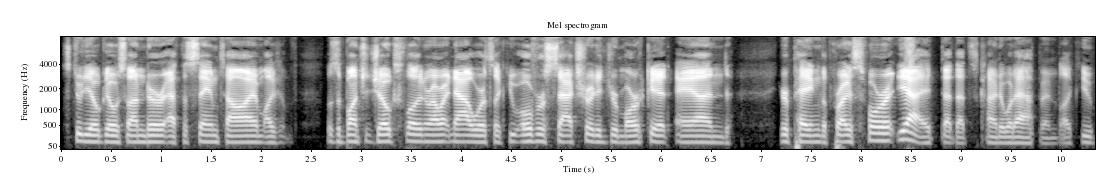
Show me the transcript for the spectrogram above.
studio goes under. At the same time, like there's a bunch of jokes floating around right now where it's like you oversaturated your market and you're paying the price for it. Yeah, it, that that's kind of what happened. Like you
